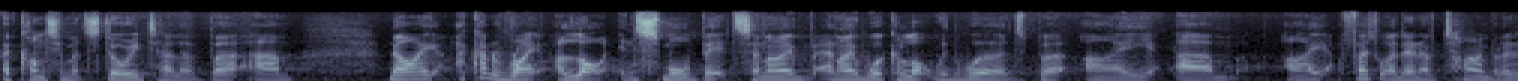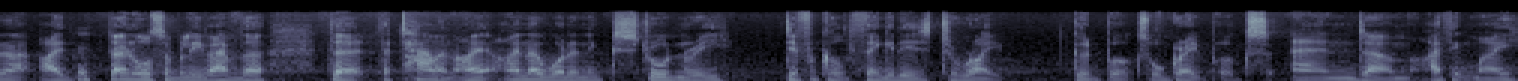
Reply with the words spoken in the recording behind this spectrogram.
a consummate storyteller. But um, no, I, I kind of write a lot in small bits and I, and I work a lot with words. But I, um, I, first of all, I don't have time, but I don't, I don't also believe I have the, the, the talent. I, I know what an extraordinary, difficult thing it is to write good books or great books. And um, I think my,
